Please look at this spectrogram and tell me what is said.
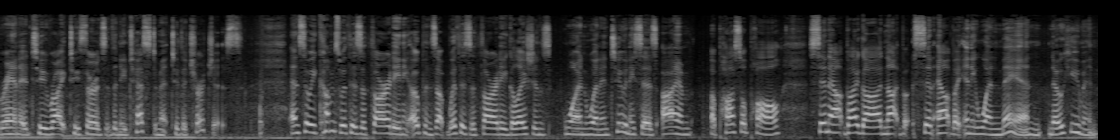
granted to write two thirds of the New Testament to the churches. And so he comes with his authority and he opens up with his authority Galatians 1 1 and 2, and he says, I am Apostle Paul, sent out by God, not sent out by any one man, no human,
